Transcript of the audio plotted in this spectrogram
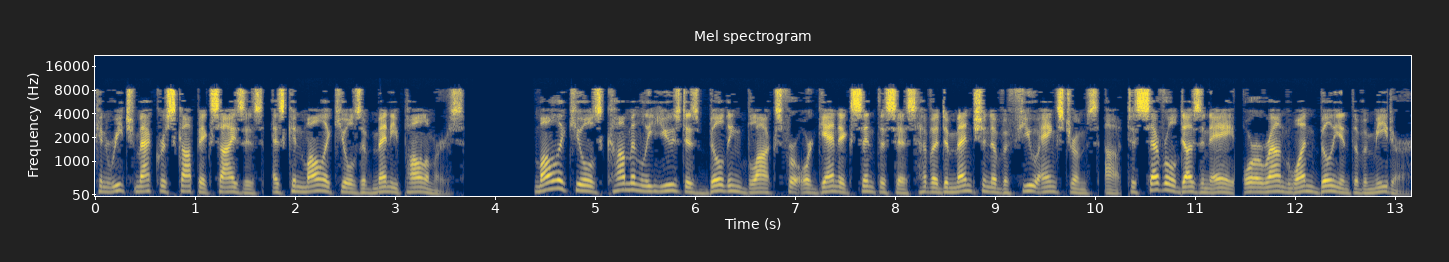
can reach macroscopic sizes, as can molecules of many polymers. Molecules commonly used as building blocks for organic synthesis have a dimension of a few angstroms a to several dozen a, or around one billionth of a meter.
